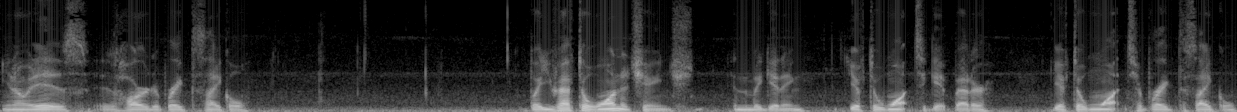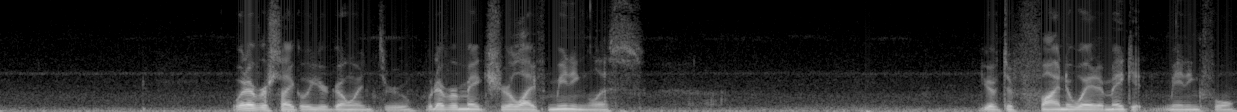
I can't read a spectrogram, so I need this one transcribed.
you know it is. It's hard to break the cycle. But you have to want to change in the beginning. You have to want to get better. You have to want to break the cycle. Whatever cycle you're going through, whatever makes your life meaningless, you have to find a way to make it meaningful.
